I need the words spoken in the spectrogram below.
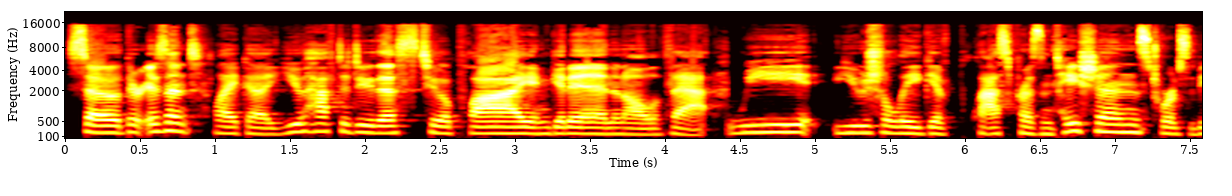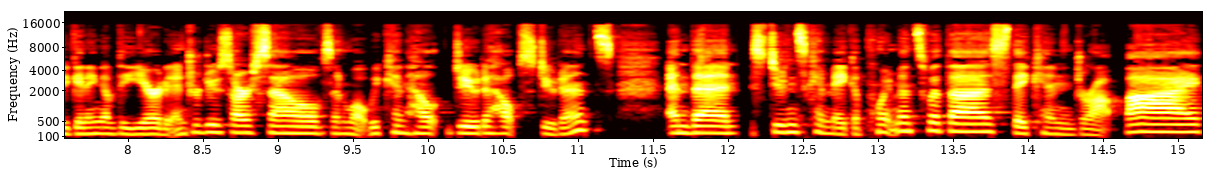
So there isn't like a you have to do this to apply and get in and all of that. We usually give class presentations towards the beginning of the year to introduce ourselves and what we can help do to help students. And then students can make appointments with us. They can drop by.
